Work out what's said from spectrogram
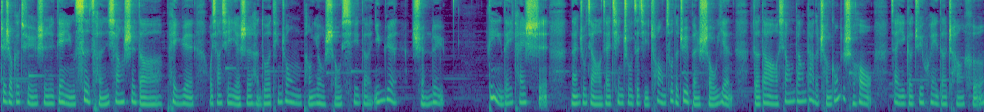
这首歌曲是电影《似曾相识》的配乐，我相信也是很多听众朋友熟悉的音乐旋律。电影的一开始，男主角在庆祝自己创作的剧本首演得到相当大的成功的时候，在一个聚会的场合，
